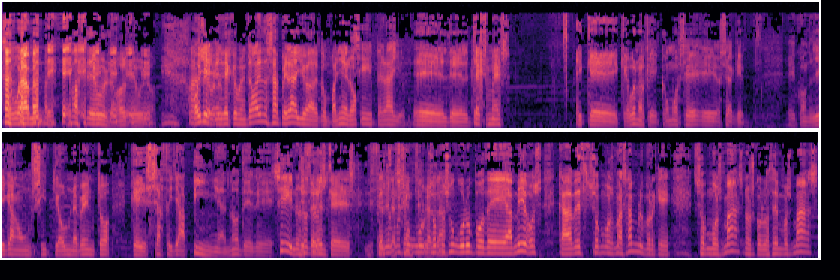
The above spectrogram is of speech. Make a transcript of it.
seguramente. más de uno, más de uno. Más Oye, de uno. le comentaba antes a Pelayo, al compañero, Sí, Pelayo. eh, el del Tex-Mex, eh, que, que bueno, que cómo se, eh, o sea, que eh, cuando llegan a un sitio, a un evento, que se hace ya piña, ¿no? De, de Sí, nosotros diferentes, diferentes Tenemos un, gentes, ¿verdad? somos un grupo de amigos, cada vez somos más amplios porque somos más, nos conocemos más,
